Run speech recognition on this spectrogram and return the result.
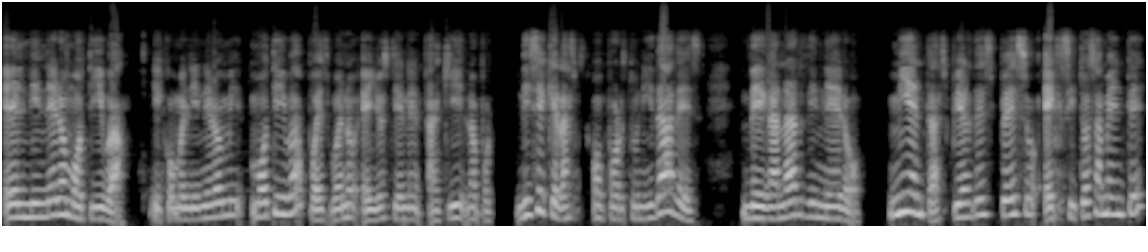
el dinero motiva. Y como el dinero motiva, pues bueno, ellos tienen aquí la oportunidad. Dice que las oportunidades de ganar dinero mientras pierdes peso exitosamente,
